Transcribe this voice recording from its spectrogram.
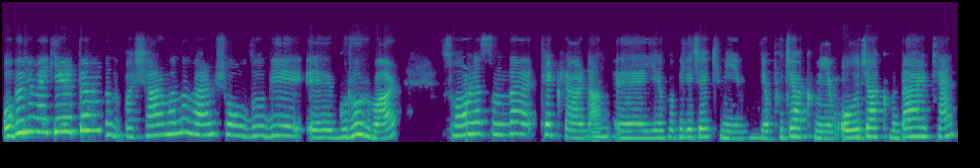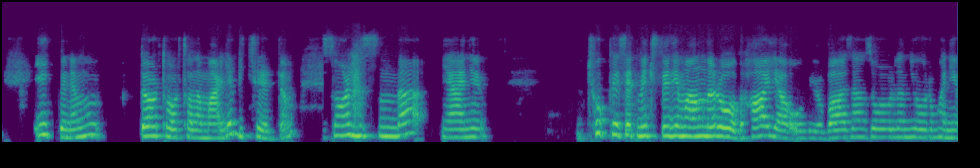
O bölüme girdim, başarmanın vermiş olduğu bir e, gurur var. Sonrasında tekrardan e, yapabilecek miyim, yapacak mıyım, olacak mı derken ilk dönemim 4 ortalamayla bitirdim. Sonrasında yani çok pes etmek istediğim anlar oldu. Hala oluyor. Bazen zorlanıyorum. Hani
